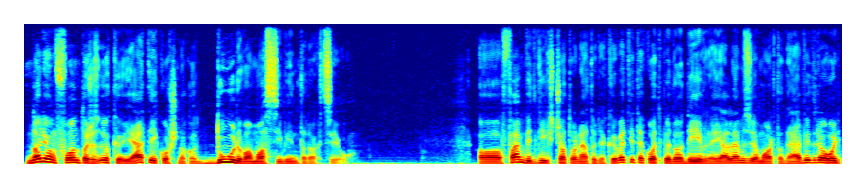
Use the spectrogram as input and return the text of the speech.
Nagyon fontos az ököljátékosnak a durva masszív interakció. A Fun with Geeks csatornát, hogyha követitek, ott például a Dévre jellemző, a Marta Dávidra, hogy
